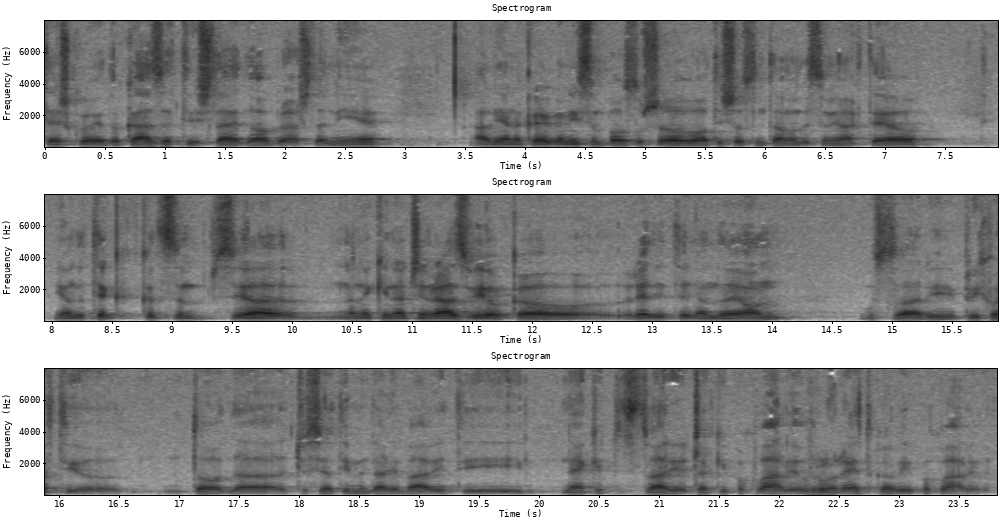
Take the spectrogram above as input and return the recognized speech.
teško je dokazati šta je dobro, a šta nije. Ali ja na kraju ga nisam poslušao, otišao sam tamo gde sam ja hteo. I onda tek kad sam se ja na neki način razvio kao reditelj, onda je on u stvari prihvatio to da ću se ja time dalje baviti i neke stvari je čak i pohvalio, vrlo redko, ali je pohvalio.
